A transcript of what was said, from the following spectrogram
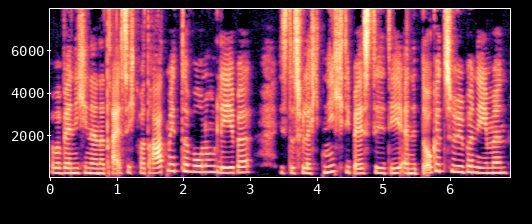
Aber wenn ich in einer 30 Quadratmeter Wohnung lebe, ist das vielleicht nicht die beste Idee, eine Dogge zu übernehmen,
